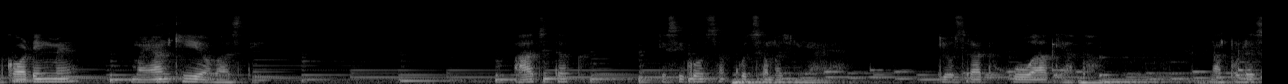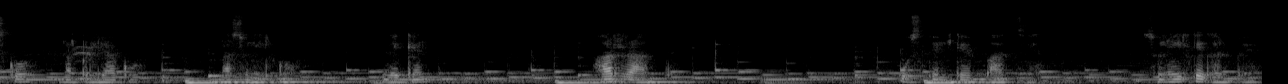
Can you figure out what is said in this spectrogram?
रिकॉर्डिंग में मयांक की आवाज़ थी। आज तक किसी को सब कुछ समझ नहीं आया कि उस रात हुआ क्या था। ना पुलिस को, ना प्रिया को, ना सुनील को। लेकिन हर रात उस दिन के बाद से सुनील के घर पे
